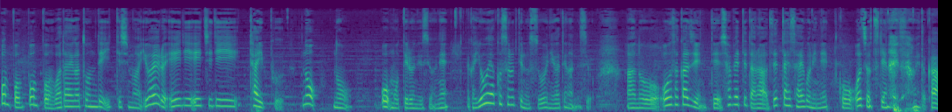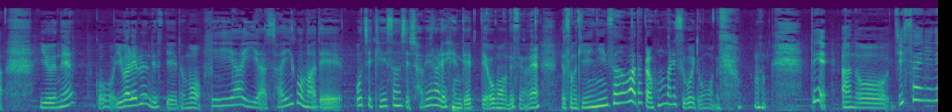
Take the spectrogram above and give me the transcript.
ポンポンポンポン話題が飛んでいってしまういわゆる ADHD タイプの脳を持ってるんですよね。だから要約するっていうのすごい苦手なんですよ。あの大阪人って喋ってたら絶対最後にねこうオチをつけないとダメとかいうねこう言われるんですけれどもいやいや最後までオチ計算して喋られへんでって思うんですよね。でその芸人さんはだからほんまにすごいと思うんですよ。であの実際にね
